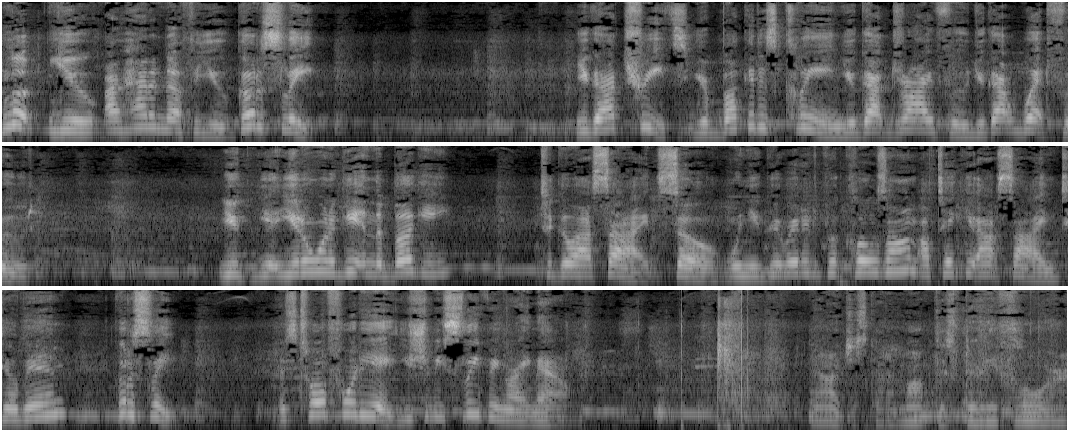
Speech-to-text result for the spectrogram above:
Look, you, I've had enough of you. Go to sleep. You got treats. Your bucket is clean. You got dry food. You got wet food. You, you don't want to get in the buggy to go outside. So when you get ready to put clothes on, I'll take you outside. Until then, go to sleep. It's 1248. You should be sleeping right now. Now I just got to mop this dirty floor.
